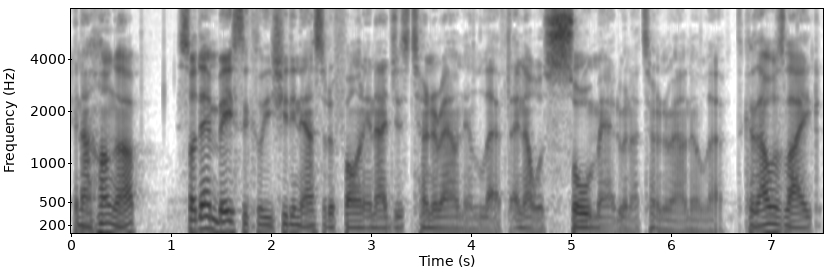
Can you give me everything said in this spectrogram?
And I hung up. So then basically she didn't answer the phone and I just turned around and left. And I was so mad when I turned around and left. Because I was like,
